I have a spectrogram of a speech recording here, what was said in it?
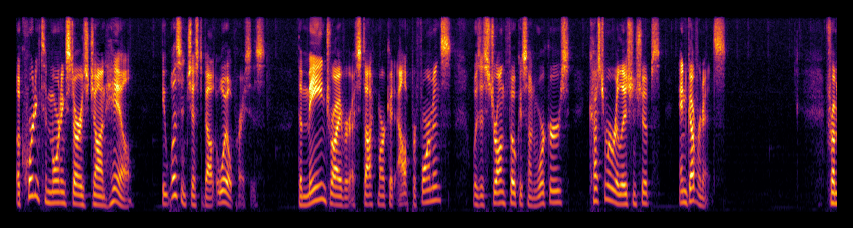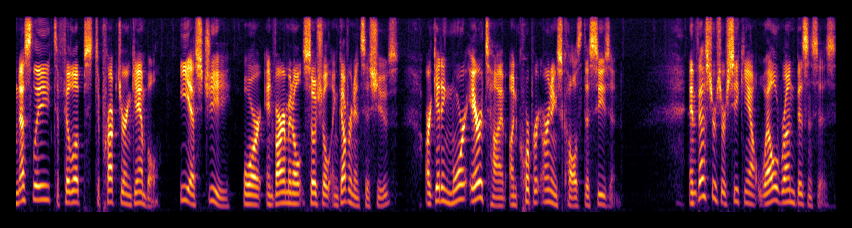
According to Morningstar's Jon Hale, it wasn't just about oil prices. The main driver of stock market outperformance was a strong focus on workers, customer relationships, and governance. From Nestle to Philips to Procter & Gamble, ESG, or environmental, social, and governance issues, are getting more airtime on corporate earnings calls this season. Investors are seeking out well run businesses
